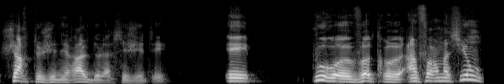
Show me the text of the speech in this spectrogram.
charte générale de la CGT. Et pour euh, votre information,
